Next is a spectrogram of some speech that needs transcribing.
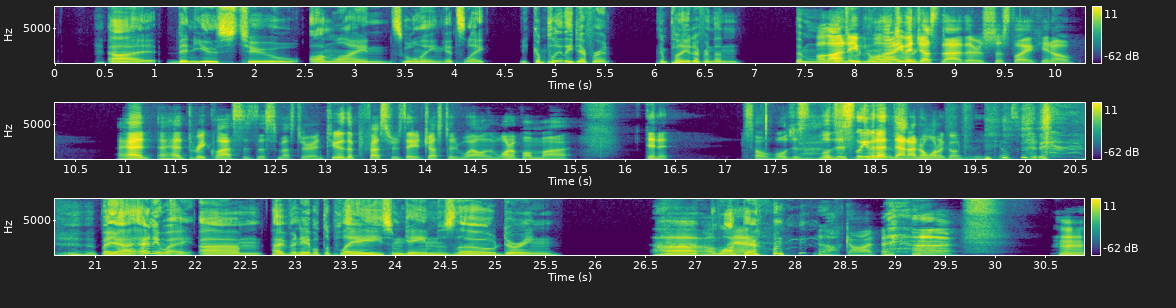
uh been used to online schooling. It's like completely different, completely different than than Well, what not even well, not even just that. There was just like you know, I had I had three classes this semester, and two of the professors they adjusted well, and one of them uh, didn't. So we'll just we'll just leave it at that. I don't want to go into the details. but yeah, anyway, um, I've been able to play some games though during Uh, the oh, lockdown. Oh God. hmm.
